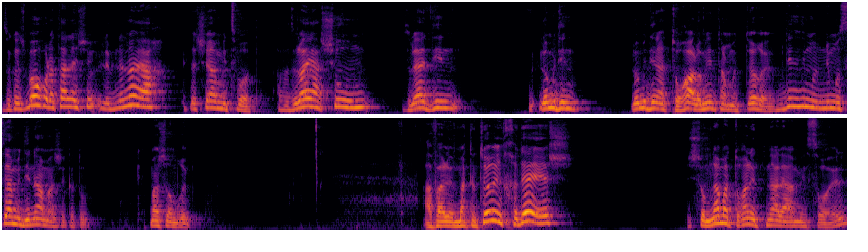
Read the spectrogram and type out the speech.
אז הקדוש ברוך הוא נתן לבני נויח את אשר המצוות. אבל זה לא היה שום זה לא היה דין, לא מדין, לא מדין התורה, לא מדין תלמוד תורה, מדין נימוסי המדינה, מה שכתוב, מה שאומרים. אבל מתנתורה התחדש, שאומנם התורה ניתנה לעם ישראל,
